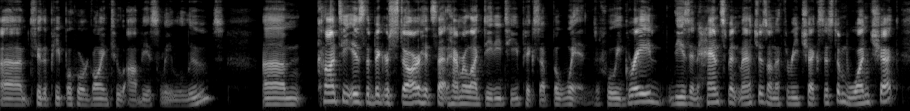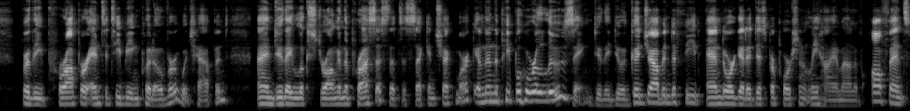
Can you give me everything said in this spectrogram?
um, to the people who are going to obviously lose. Um, Conti is the bigger star, hits that hammerlock DDT, picks up the win. If we grade these enhancement matches on a three check system, one check for the proper entity being put over, which happened, and do they look strong in the process? That's a second check mark. And then the people who are losing, do they do a good job in defeat and or get a disproportionately high amount of offense?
